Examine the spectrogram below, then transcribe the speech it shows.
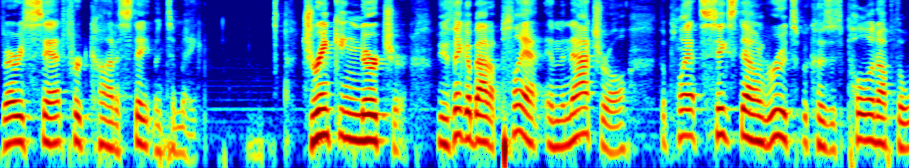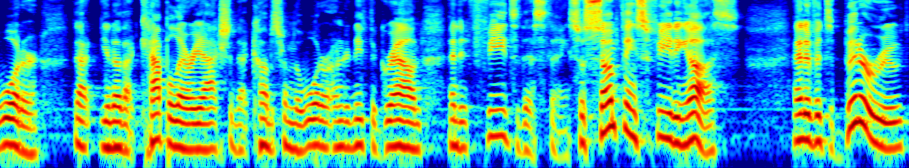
very Sandford kind of statement to make. Drinking nurture. When you think about a plant in the natural, the plant sinks down roots because it's pulling up the water that you know that capillary action that comes from the water underneath the ground and it feeds this thing. So something's feeding us and if it's bitter root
